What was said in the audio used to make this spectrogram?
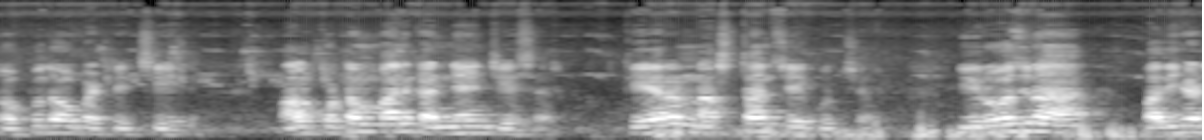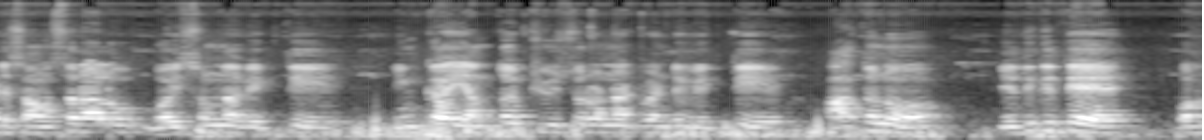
తప్పుదోవ పట్టించి వాళ్ళ కుటుంబానికి అన్యాయం చేశారు. తీర నష్టాన్ని చేకూర్చారు. ఈ రోజున పదిహేడు సంవత్సరాలు వయసున్న వ్యక్తి ఇంకా ఎంతో ఫ్యూచర్ ఉన్నటువంటి వ్యక్తి అతను ఎదిగితే ఒక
